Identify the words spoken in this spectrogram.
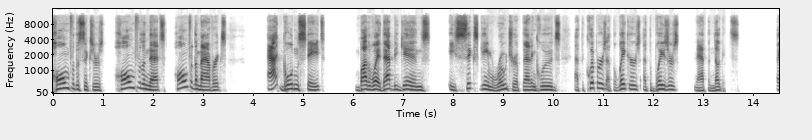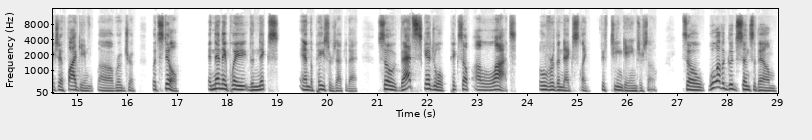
home for the Sixers, home for the Nets, home for the Mavericks, at Golden State. By the way, that begins a six game road trip that includes at the Clippers, at the Lakers, at the Blazers, and at the Nuggets. Actually, a five game uh, road trip, but still. And then they play the Knicks and the Pacers after that. So that schedule picks up a lot over the next like 15 games or so. So we'll have a good sense of them,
